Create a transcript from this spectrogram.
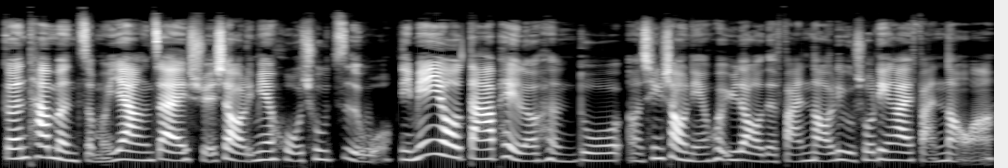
跟他们怎么样在学校里面活出自我，里面又搭配了很多呃青少年会遇到的烦恼，例如说恋爱烦恼啊，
